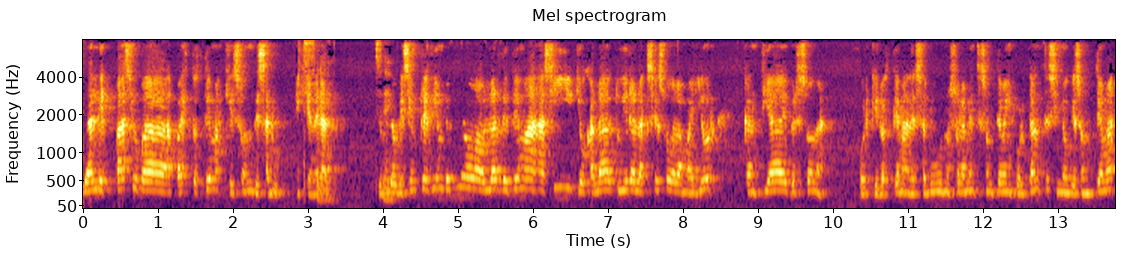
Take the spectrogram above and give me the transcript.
darle espacio para estos temas que son de salud en general. yo creo que siempre es bienvenido hablar de temas así, que ojalá tuviera el acceso a la mayor cantidad de personas, porque los temas de salud no solamente son temas importantes, sino que son temas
